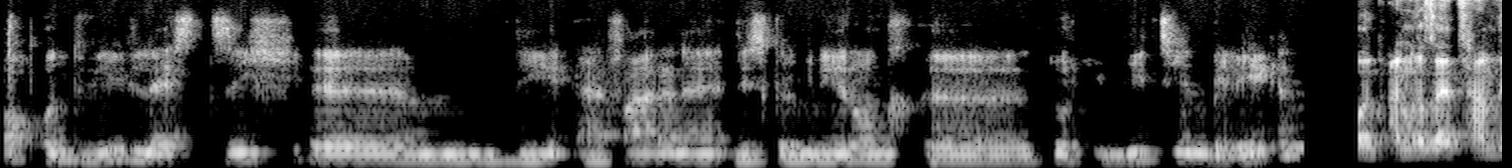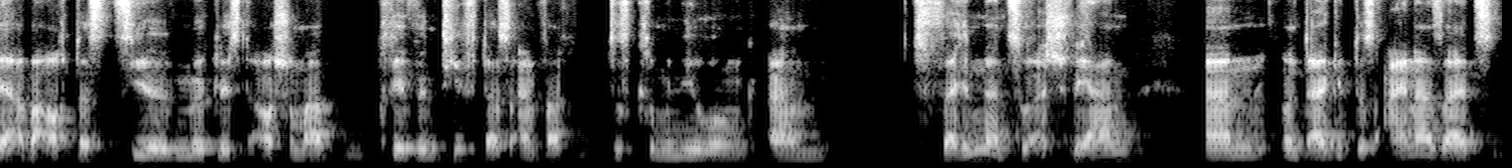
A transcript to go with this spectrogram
ob und wie lässt sich ähm, die erfahrene Diskriminierung äh, durch Indizien belegen. Und andererseits haben wir aber auch das Ziel, möglichst auch schon mal präventiv das einfach Diskriminierung ähm, zu verhindern, zu erschweren. Ähm, und da gibt es einerseits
